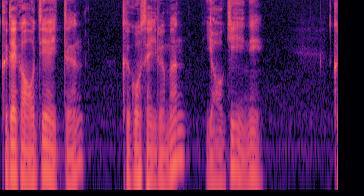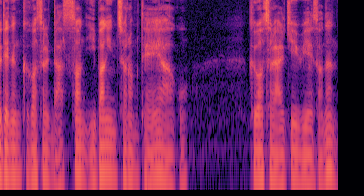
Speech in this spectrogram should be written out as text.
그대가 어디에 있든 그곳의 이름은 여기이니 그대는 그것을 낯선 이방인처럼 대해야 하고 그것을 알기 위해서는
